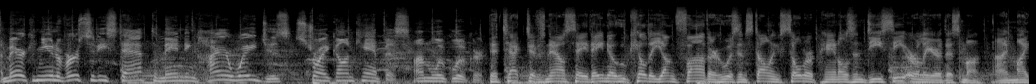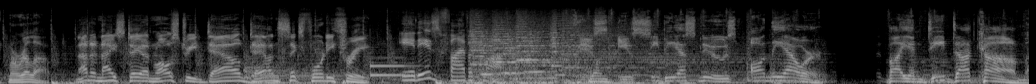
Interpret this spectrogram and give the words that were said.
American University staff demanding higher wages strike on campus. I'm Luke Lukert. Detectives now say they know who killed a young father who was installing solar panels in D.C. earlier this month. I'm Mike Murillo. Not a nice day on Wall Street. Dow down 643. It is 5 o'clock. This is CBS News on the hour by Indeed.com.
